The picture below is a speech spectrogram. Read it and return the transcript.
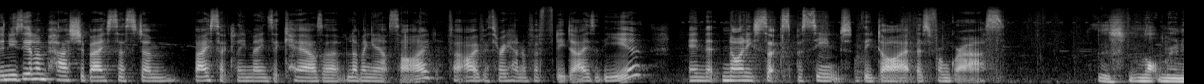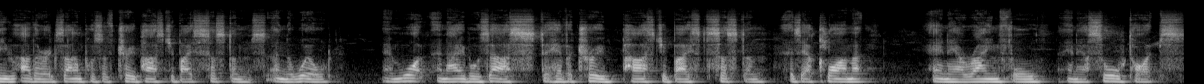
The New Zealand pasture based system basically means that cows are living outside for over 350 days of the year and that 96% of their diet is from grass. There's not many other examples of true pasture based systems in the world. And what enables us to have a true pasture based system is our climate and our rainfall and our soil types.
